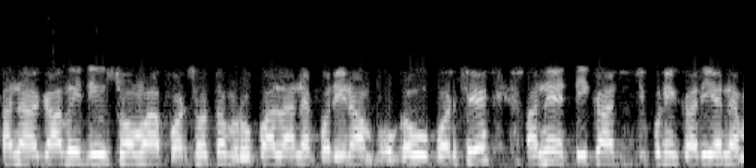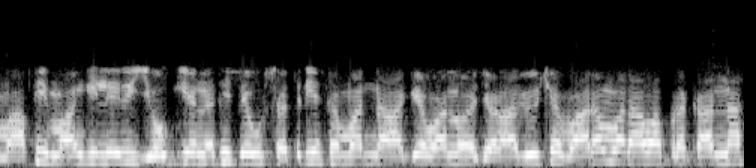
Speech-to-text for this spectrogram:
અને આગામી દિવસોમાં પરસોત્તમ રૂપાલાને પરિણામ ભોગવવું પડશે અને ટીકા ટિપ્પણી કરી અને માફી માંગી લેવી યોગ્ય નથી તેવું ક્ષત્રિય સમાજના આગેવાનોએ જણાવ્યું છે. વારંવાર આવા પ્રકારના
